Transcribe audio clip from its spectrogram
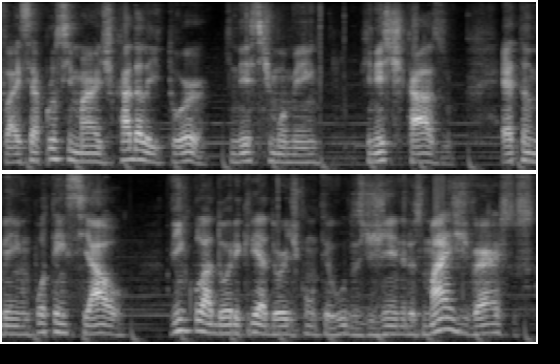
vai se aproximar de cada leitor que neste momento, que neste caso é também um potencial vinculador e criador de conteúdos de gêneros mais diversos,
